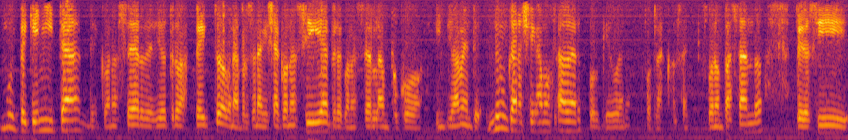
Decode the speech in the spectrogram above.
muy pequeñita de conocer desde otro aspecto a una persona que ya conocía, pero conocerla un poco íntimamente. Nunca nos llegamos a ver porque, bueno, por las cosas que fueron pasando, pero sí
